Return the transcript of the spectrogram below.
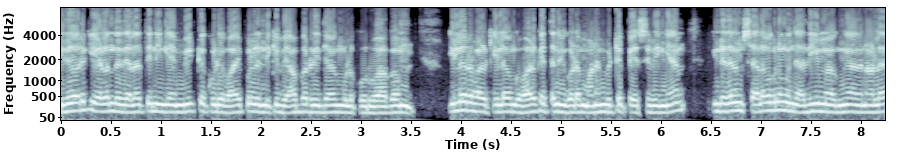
இது வரைக்கும் இழந்தது எல்லாத்தையும் நீங்கள் மீட்கக்கூடிய வாய்ப்புகள் இன்னைக்கு வியாபார ரீதியாக உங்களுக்கு உருவாகும். இல்லற வாழ்க்கையில் உங்கள் வாழ்க்கை துணை கூட மனம் விட்டு பேசுவீங்க. இந்த தினம் செலவுகளும் கொஞ்சம் அதிகமாகுங்க. அதனால்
